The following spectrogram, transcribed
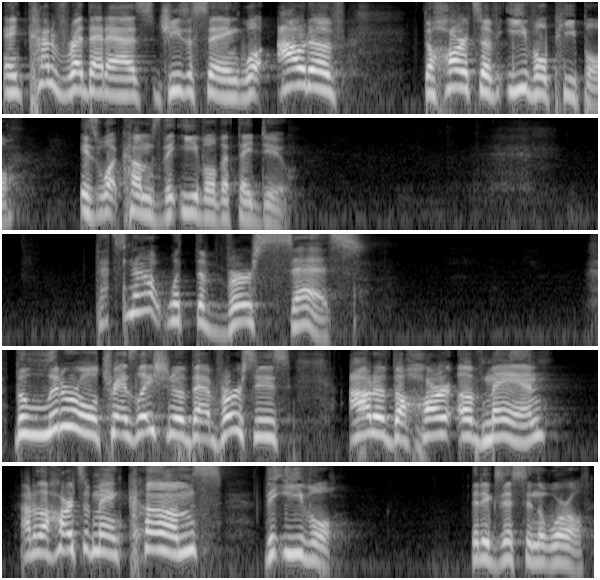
and kind of read that as Jesus saying, well, out of the hearts of evil people is what comes the evil that they do. That's not what the verse says. The literal translation of that verse is out of the heart of man, out of the hearts of man comes the evil that exists in the world.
